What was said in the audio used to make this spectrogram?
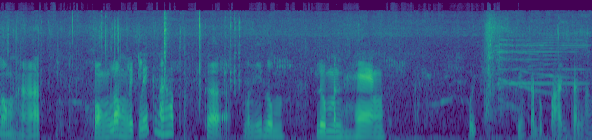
ลองหาคลองล่องเล็ก ๆ นะครับ ก็วันนี้ลมลมมันแหงเฮ้ยเสียงกันลูกปลาอยู่ด้านหลัง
